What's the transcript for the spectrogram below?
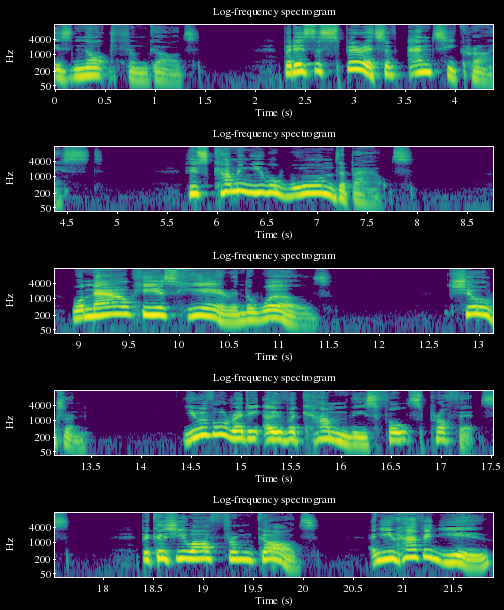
is not from God, but is the spirit of Antichrist, whose coming you were warned about. Well, now he is here in the world. Children, you have already overcome these false prophets, because you are from God, and you have in you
